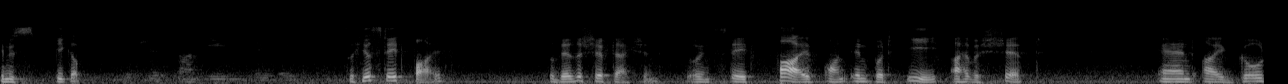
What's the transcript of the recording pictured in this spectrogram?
Can you speak up? It shifts on E to state eight. So here's state 5. So there's a shift action. So in state 5 on input E, I have a shift. and I go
